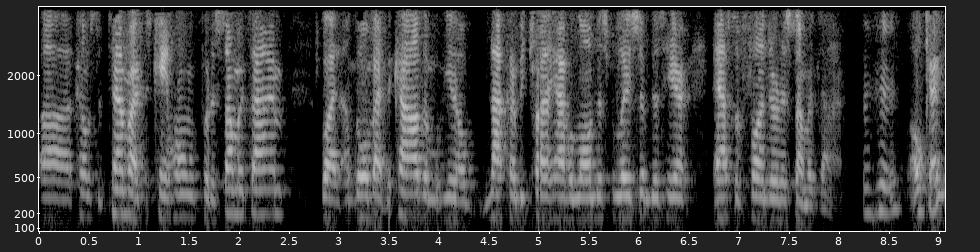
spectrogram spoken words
Uh, come September, I just came home for the summertime. But I'm going back to college. I'm, you know, not going to be trying to have a long distance relationship. Just here, have some fun during the summertime. hmm Okay.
